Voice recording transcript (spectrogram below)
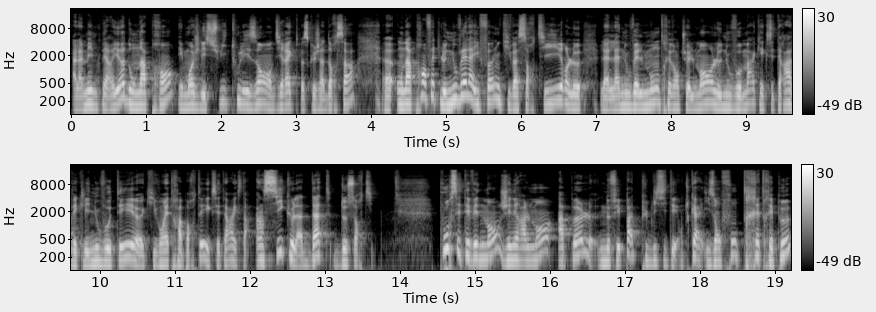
à la même période, on apprend, et moi je les suis tous les ans en direct parce que j'adore ça, euh, on apprend en fait le nouvel iPhone qui va sortir, la, nouvelle montre éventuellement, le nouveau Mac, etc. avec les nouveautés euh, qui vont être apportées, etc., etc. ainsi que la date de sortie. Pour cet événement, généralement, Apple ne fait pas de publicité. En tout cas, ils en font très très peu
